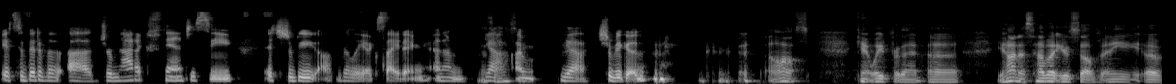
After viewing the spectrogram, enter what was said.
it's a bit of a, a dramatic fantasy. It should be uh, really exciting, and I'm That's yeah awesome. I'm yeah should be good. awesome can't wait for that uh johannes how about yourself any uh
